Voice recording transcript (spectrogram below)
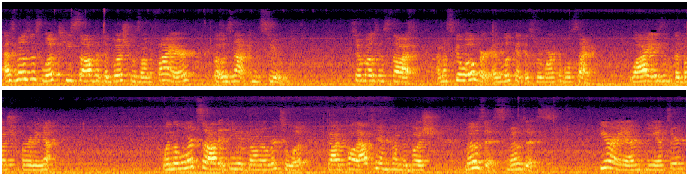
As Moses looked, he saw that the bush was on fire, but was not consumed. So Moses thought, I must go over and look at this remarkable sight. Why isn't the bush burning up? When the Lord saw that he had gone over to look, God called out to him from the bush, Moses, Moses. Here I am, he answered.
